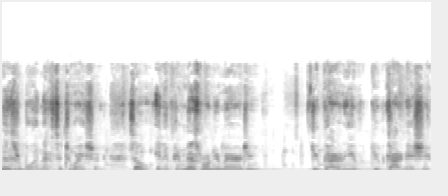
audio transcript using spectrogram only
miserable in that situation. So, and if you're miserable in your marriage, you you've got it, you've you've got an issue.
